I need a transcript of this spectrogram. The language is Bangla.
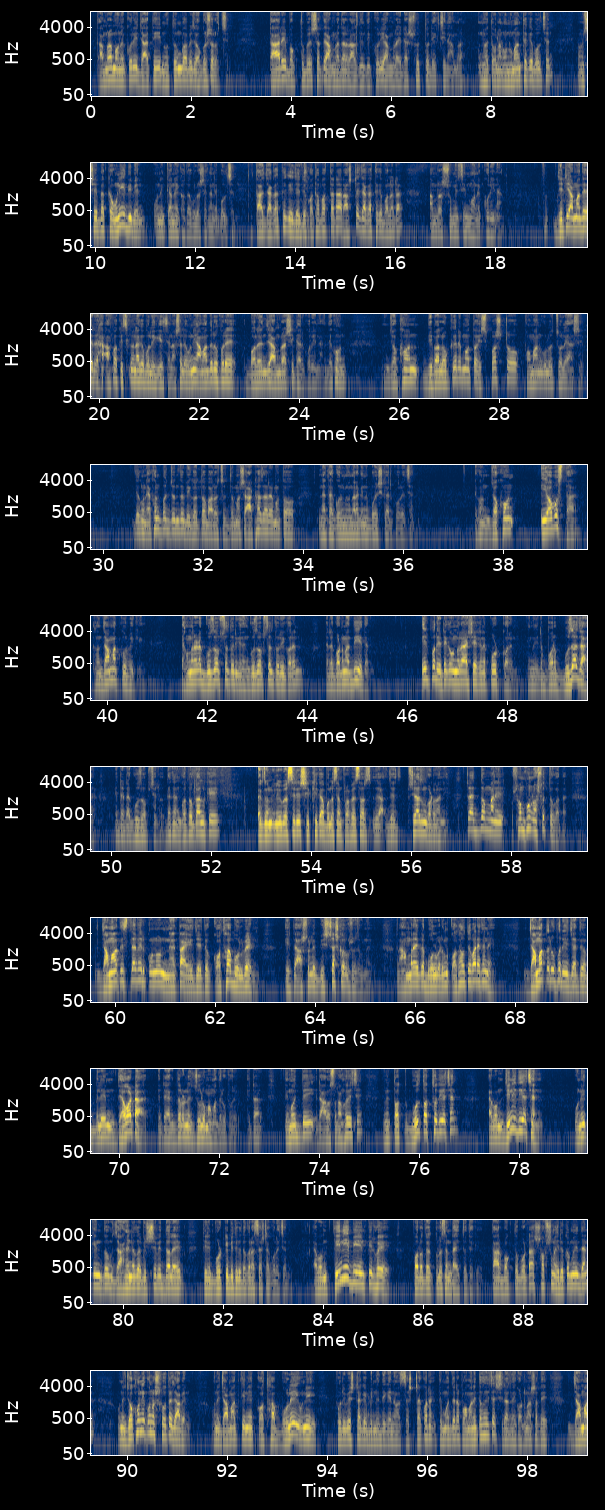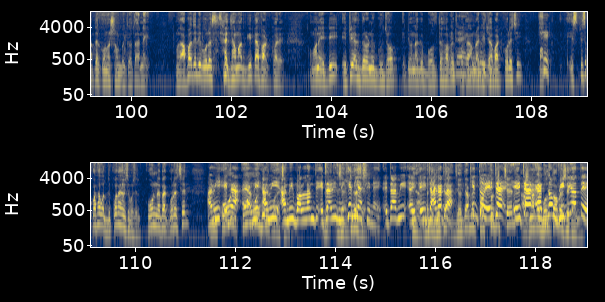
তো আমরা মনে করি জাতি নতুনভাবে যে অগ্রসর হচ্ছে তার এই বক্তব্যের সাথে আমরা যারা রাজনীতি করি আমরা এটা সত্য দেখছি না আমরা। উনি হয়তো ওনার অনুমান থেকে বলছেন এবং সেই ব্যাখ্যা উনিই দিবেন উনি কেন এই কথাগুলো সেখানে বলছেন। তার জায়গা থেকে এই জাতীয় কথাবার্তাটা রাষ্ট্রের জায়গা থেকে বলাটা আমরা সমীচীন মনে করি না। যেটি আমাদের আপা কিছুক্ষণ আগে বলে গিয়েছেন আসলে উনি আমাদের উপরে বলেন যে আমরা স্বীকার করি না। দেখুন যখন দিবালোকের মতো স্পষ্ট প্রমাণগুলো চলে আসে দেখুন, এখন পর্যন্ত বিগত বারো, চোদ্দ মাসে আট হাজারের মতো নেতাকর্মী ওনারা কিন্তু বহিষ্কার করেছেন। এখন যখন এই অবস্থা, এখন জামাত করবে কি? এখন ওনারা একটা গুজব সেল তৈরি করেন, গুজব সেল তৈরি করেন, একটা ঘটনা দিয়ে দেন। এরপর এটাকে ওনারা এসে এখানে কোর্ট করেন, কিন্তু এটা বড় বোঝা যায়, এটা একটা গুজব ছিল। দেখেন, গতকালকে একজন ইউনিভার্সিটির শিক্ষিকা বলেছেন প্রফেসর, যে সিরাজুল ঘটনা নিয়ে। তো একদম মানে সম্পূর্ণ অসত্য কথা। জামাত ইসলামের কোনো নেতা এই যেহেতু কথা বলবেন, এটা আসলে বিশ্বাস করার সুযোগ নেই। আমরা এটা বলব, এটা কোনো কথা হতে পারে এখানে? জামাতের উপর এই জাতীয় ব্লেম দেওয়াটা, এটা এক ধরনের জুলুম আমাদের উপরে। এটা ইতিমধ্যেই এটা আলোচনা হয়েছে। উনি ভুল তথ্য দিয়েছেন এবং যিনি দিয়েছেন, উনি কিন্তু জাহাঙ্গীরনগর বিশ্ববিদ্যালয়ে তিনি বোর্ডকে বিতর্কিত করার চেষ্টা করেছেন। এবং তিনি বিএনপির হয়ে পদত্যাগ করেছেন দায়িত্ব থেকে। তার বক্তব্যটা সবসময় এরকমই দেন উনি যখনই কোনো শোতে যাবেন উনি জামাতকে নিয়ে কথা বলেই উনি পরিবেশটাকে ভিন্ন দিকে নেওয়ার চেষ্টা করেন। ইতিমধ্যে এটা প্রমাণিত হয়েছে সিরাজ এই ঘটনার সাথে জামাতের কোনো সম্পৃক্ততা নেই। মানে আপা যেটি বলেছেন জামাত গীতা পাঠ করে। মানে এটি এটি এক ধরনের গুজব এটি ওনাকে বলতে হবে কোথায় আমরা গীতা পাঠ করেছি। স্পেসি কথা বলেন কোথায় হয়েছে বলছেন? কোন নেতা করেছেন? আমি এটা আমি আমি আমি বললাম যে এটা আমি লিখে নিয়ে আসি নাই। এটা আমি এই জায়গাটা কিন্তু এটা এটা একদম ভিডিওতে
